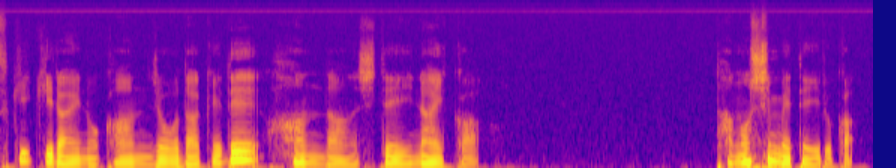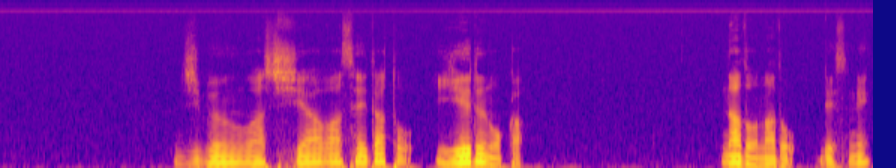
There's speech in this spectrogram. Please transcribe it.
好き嫌いの感情だけで判断していないか楽しめているか？自分は幸せだと言えるのか？などなどですね、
